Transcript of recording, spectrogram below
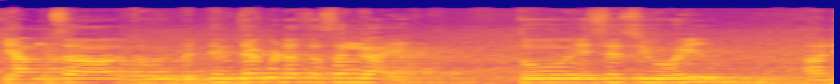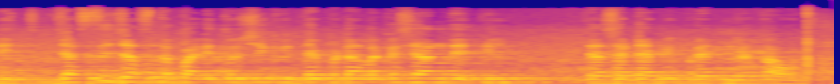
की आमचा जो विद्या विद्यापीठाचा संघ आहे तो यशस्वी होईल आणि जास्तीत जास्त पारितोषिक विद्यापीठाला कसे आणता येतील त्यासाठी आम्ही प्रयत्न करत आहोत.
